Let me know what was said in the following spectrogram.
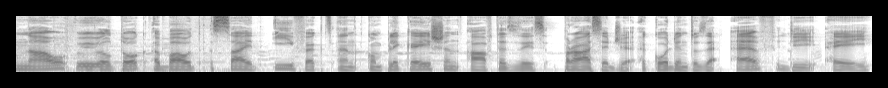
Now we will talk about side effects and complications after this procedure according to the FDA.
